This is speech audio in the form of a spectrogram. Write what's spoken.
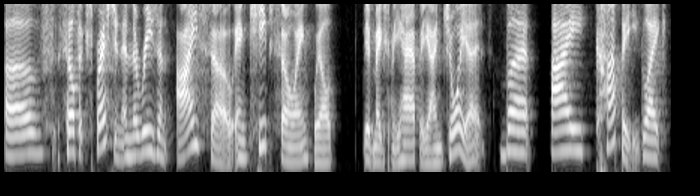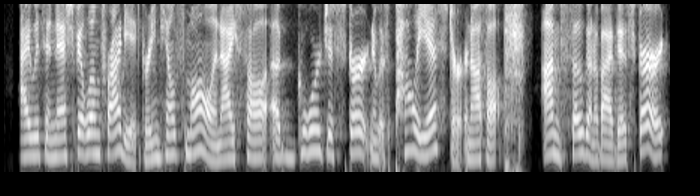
of self expression. And the reason I sew and keep sewing, well, it makes me happy. I enjoy it, but I copy. Like I was in Nashville on Friday at Green Hills Mall and I saw a gorgeous skirt and it was polyester. And I thought, "Pfft, I'm so going to buy this skirt,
